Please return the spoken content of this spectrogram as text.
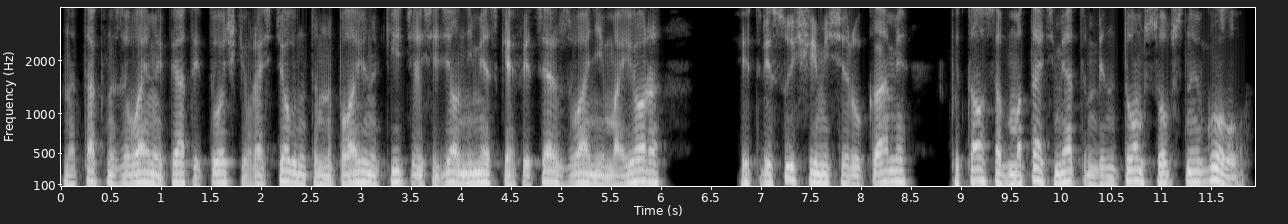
на так называемой пятой точке, в расстегнутом наполовину кителе сидел немецкий офицер в звании майора и трясущимися руками пытался обмотать мятым бинтом собственную голову.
